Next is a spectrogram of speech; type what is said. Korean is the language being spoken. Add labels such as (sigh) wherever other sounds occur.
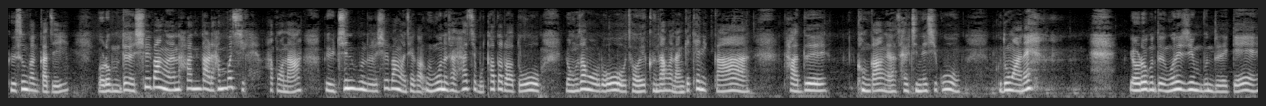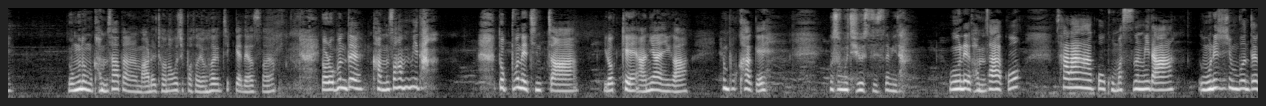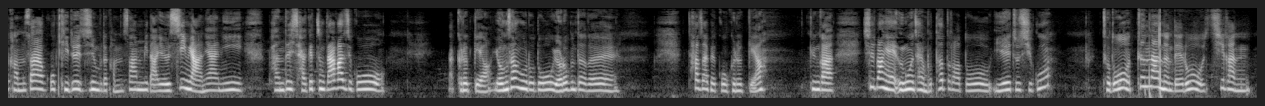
그 순간까지 여러분들 실방은 한 달에 한 번씩 하거나 또 유치원분들 실방은 제가 응원을 잘 하지 못하더라도 영상으로 저의 근황을 남길 테니까 다들 건강하게 잘 지내시고 그동안에 (laughs) 여러분들 응원해주신 분들에게 너무너무 감사하다는 말을 전하고 싶어서 영상을 찍게 되었어요. 여러분들 감사합니다. (laughs) 덕분에 진짜 이렇게 아니아니가 행복하게 웃음을 지을 수 있습니다. 응원해 감사하고 사랑하고 고맙습니다. 응원해주신 분들 감사하고 기도해주신 분들 감사합니다. 열심히 아니아니 반드시 자격증 따가지고 그럴게요. 영상으로도 여러분들을 찾아뵙고 그럴게요. 그러니까 실방에 응원 잘 못하더라도 이해해주시고 저도 틈나는 대로 시간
